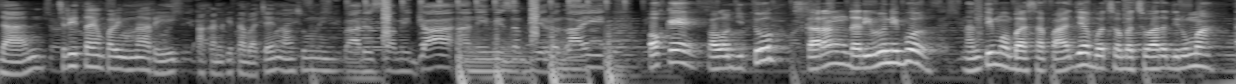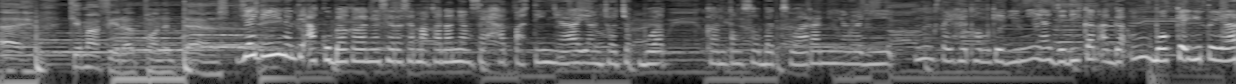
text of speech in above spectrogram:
Dan cerita yang paling menarik akan kita bacain langsung nih. Oke, kalau gitu sekarang dari lu nih Bul. Nanti mau bahas apa aja buat sobat suara di rumah? Hey, Jadi nanti aku bakalan ngasih resep makanan yang sehat pastinya yang cocok buat kantong sobat suara nih yang lagi hmm, stay at home kayak gini ya. Jadi kan agak hmm, bokeh gitu ya.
